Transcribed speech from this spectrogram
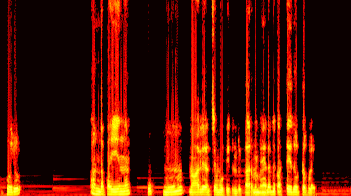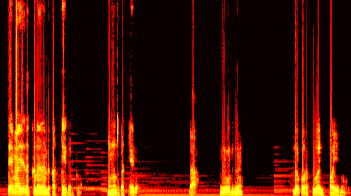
അപ്പൊ ഒരു വെണ്ട നിന്ന് മൂന്ന് നാല് അഞ്ചം പൊട്ടിയിട്ടുണ്ട്. കാരണം മേലത് കട്ട് ചെയ്ത് വിട്ടപ്പോഴേ ഇതേമാതിരി നിൽക്കണത് കൊണ്ട് കട്ട് ചെയ്തെടുക്കുക മുന്നോട്ട് കട്ട് ചെയ്ത് ഇതാ ഇവിടുന്ന് ഇത് കുറച്ച് വലിപ്പമായി നോക്കും.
